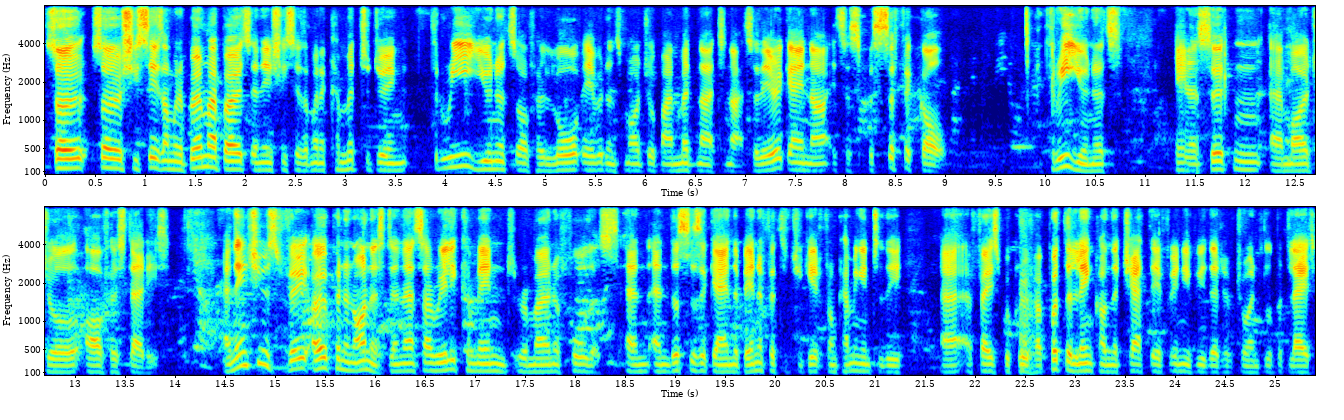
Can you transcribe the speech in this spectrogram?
So, so she says, I'm going to burn my boats. And then she says, I'm going to commit to doing three units of her law of evidence module by midnight tonight. So there again, now it's a specific goal. Three units in a certain uh, module of her studies. And then she was very open and honest, and that's I really commend Ramona for this. And and this is again the benefit that you get from coming into the uh, Facebook group. I put the link on the chat there for any of you that have joined a little bit late.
